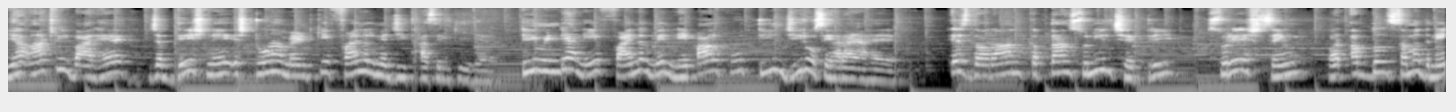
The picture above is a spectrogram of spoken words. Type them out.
यह आठवीं बार है जब देश ने इस टूर्नामेंट के फाइनल में जीत हासिल की है। टीम इंडिया ने फाइनल में नेपाल को तीन ज़ीरो से हराया है। इस दौरान कप्तान सुनील छेत्री, सुरेश सिंह और अब्दुल समद ने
